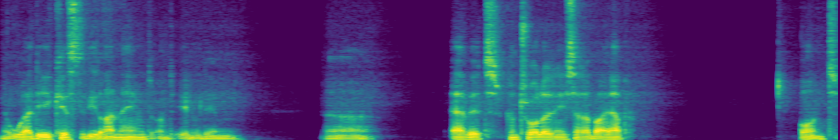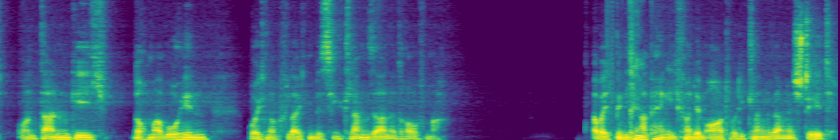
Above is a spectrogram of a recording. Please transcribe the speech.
eine UAD-Kiste, die dranhängt und eben dem äh, Avid-Controller, den ich da dabei habe. Und, und dann gehe ich nochmal wohin, wo ich noch vielleicht ein bisschen Klangsahne drauf mache. Aber ich bin nicht okay. abhängig von dem Ort, wo die Klangsahne steht.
